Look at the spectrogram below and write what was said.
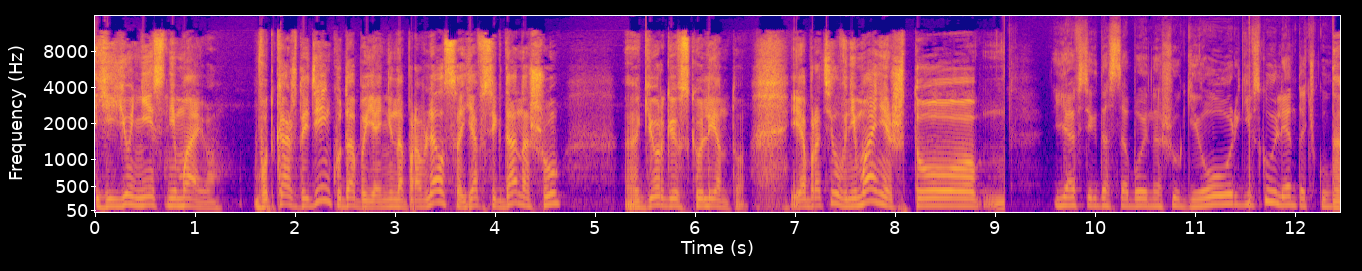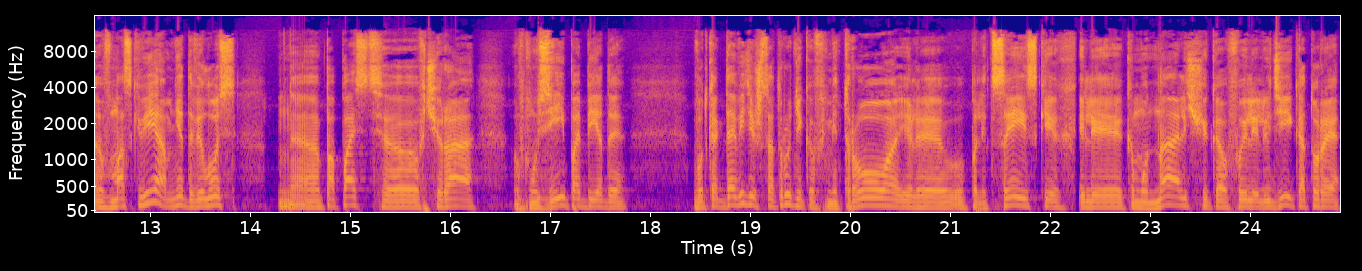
ее не снимаю. Вот каждый день, куда бы я ни направлялся, я всегда ношу э, георгиевскую ленту. И обратил внимание, что Я завжди з собою ношу георгіївську ленточку. э, в Москве, а мне довелось э, попасть э, вчера в Музей Победы. Вот когда видишь сотрудников метро или полицейских, или коммунальщиков, или людей, которые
